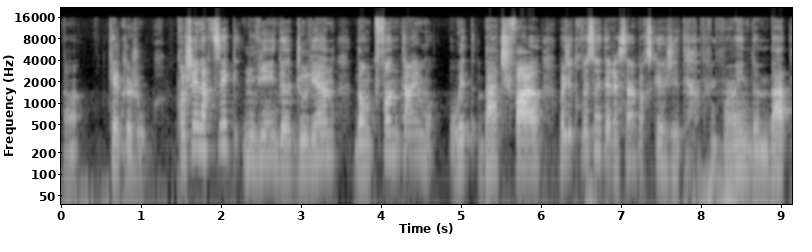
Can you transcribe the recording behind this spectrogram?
dans quelques jours. Prochain article nous vient de Julian, donc Fun Time with Batch File. Moi, j'ai trouvé ça intéressant parce que j'étais en train moi-même de me battre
